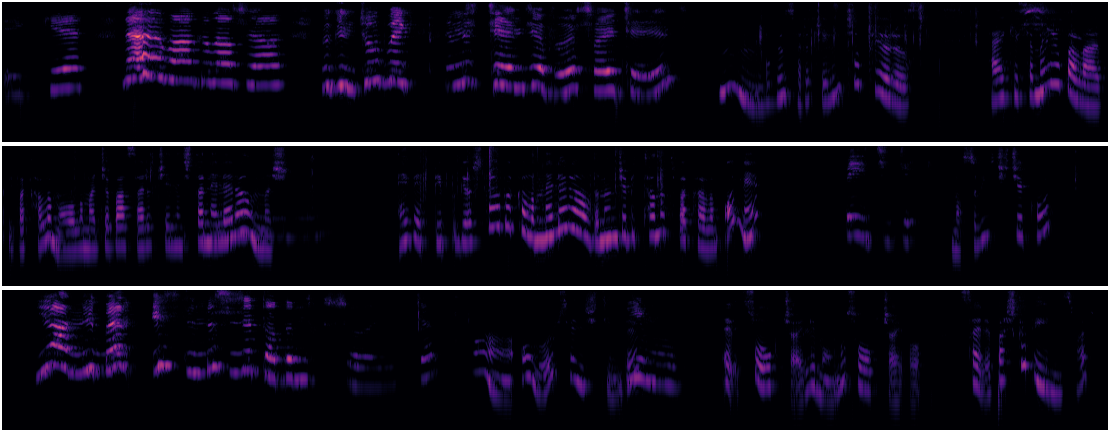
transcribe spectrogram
iki. Merhaba arkadaşlar. Bugün çok beklediğimiz challenge yapıyoruz. Sayı challenge. Hmm, bugün sarı challenge yapıyoruz. Herkese merhabalar. Bir bakalım oğlum acaba sarı challenge'da neler almış? Evet bir göster bakalım neler aldın. Önce bir tanıt bakalım. O ne? Ve içecek. Nasıl bir içecek o? Yani ben içtiğimde size tadını söyleyeceğim. Aa, olur sen içtiğinde. Limon. Evet soğuk çay, limonlu soğuk çay o. Sarı. Başka neyimiz var?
